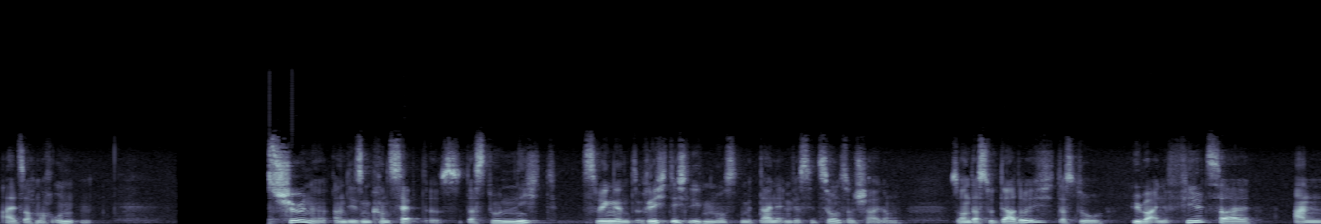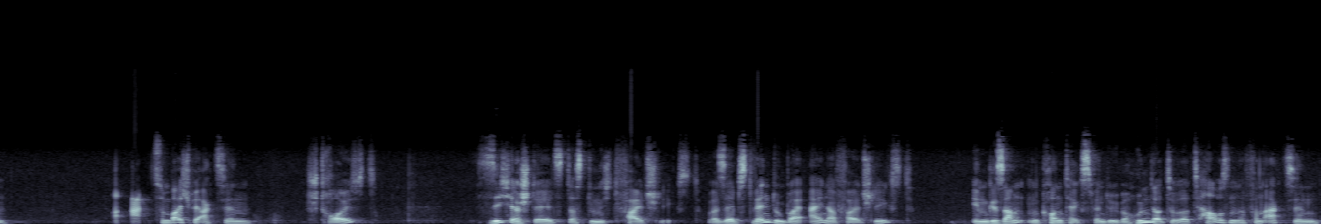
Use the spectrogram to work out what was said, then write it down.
als auch nach unten. Das Schöne an diesem Konzept ist, dass du nicht zwingend richtig liegen musst mit deiner Investitionsentscheidung, sondern dass du dadurch, dass du über eine Vielzahl an zum Beispiel Aktien streust, sicherstellst, dass du nicht falsch liegst. Weil selbst wenn du bei einer falsch liegst, im gesamten Kontext, wenn du über Hunderte oder Tausende von Aktien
